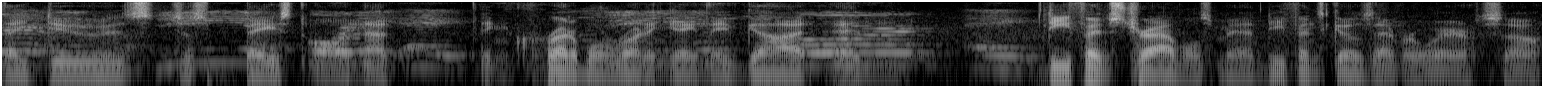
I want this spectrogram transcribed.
they do is just based on that incredible running game they've got and defense travels man defense goes everywhere so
